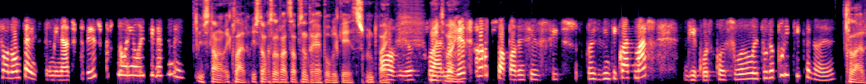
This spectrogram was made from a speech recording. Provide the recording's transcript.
só não tem determinados poderes porque não é eleito diretamente. Estão, é claro, estão reservados ao Presidente da República esses. Muito bem. Óbvio, claro. Muito mas bem. esses, pronto, só podem ser exercidos depois de 24 de março de acordo com a sua leitura política, não é? Claro,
